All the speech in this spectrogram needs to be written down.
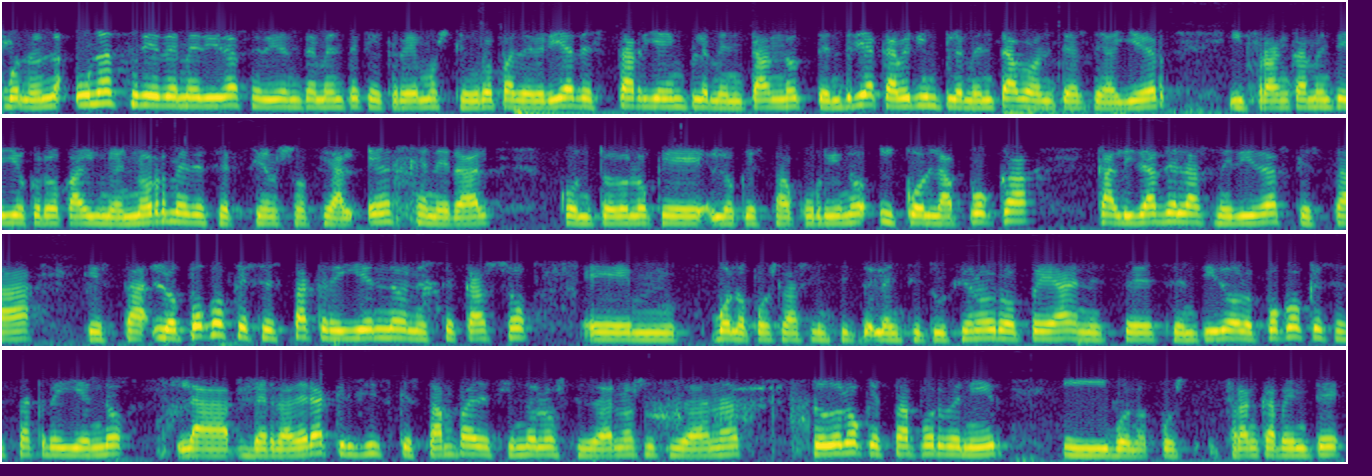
bueno, una serie de medidas, evidentemente, que creemos que Europa debería de estar ya implementando, tendría que haber implementado antes de ayer y, francamente, yo creo que hay una enorme decepción social en general con todo lo que lo que está ocurriendo y con la poca calidad de las medidas que está que está lo poco que se está creyendo en este caso em, bueno pues la institución europea en este sentido lo poco que se está creyendo la verdadera crisis que están padeciendo los ciudadanos y ciudadanas todo lo que está por venir y bueno pues francamente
